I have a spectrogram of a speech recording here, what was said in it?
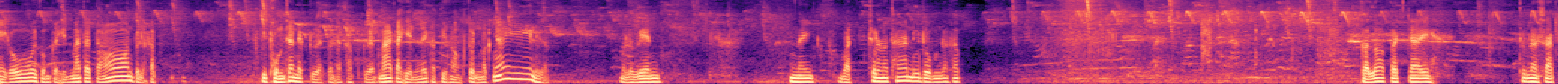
นี่ก็โอ้ยผมก็เห็นมาแต่ตอนไปแล้วครับที่ผมท่านได้เกิดไปแล้วครับ เกิดมาก็เห็นเลยครับพี่น้องต้นมักง่ายเลยครับบริเวณ ในวัดชนลท่านอุดมนะครับก็รอบปัจจัยทุนทรัพย์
